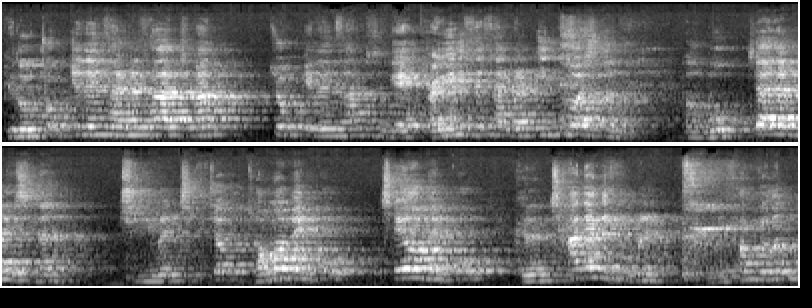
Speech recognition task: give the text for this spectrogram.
비록 쫓기는 삶을 살았지만 쫓기는 삶 속에 다윗의 삶을 인도하시는 바로 목자장 되시는 주님을 직접 경험했고 체험했고 그런 찬양했음을 오늘 성경은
